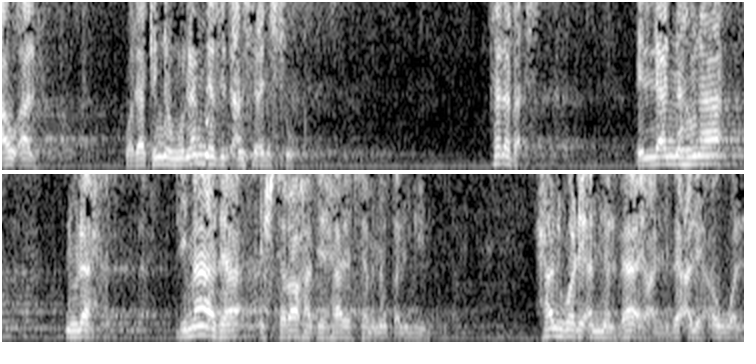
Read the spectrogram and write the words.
أو ألف ولكنه لم يزد عن سعر السوق فلا بأس. إلا أن هنا نلاحظ لماذا اشتراها بهذا الثمن القليل. هل هو لأن البائع اللي باع عليه أول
